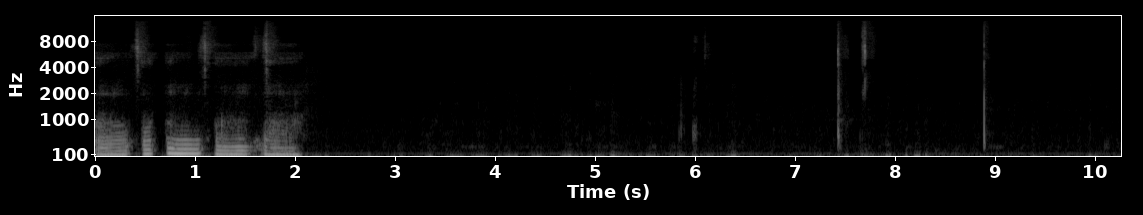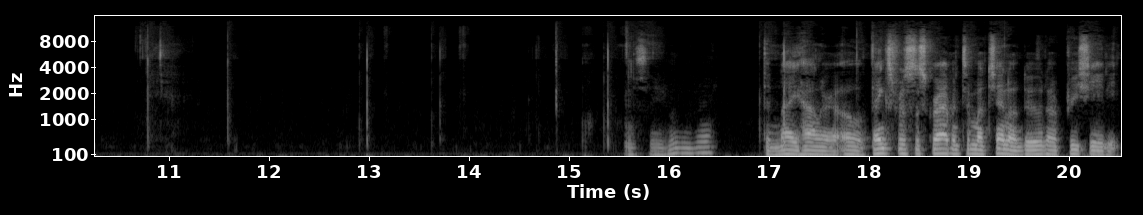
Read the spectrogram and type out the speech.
Mm, mm, Let's see. The Night Holler. Oh, thanks for subscribing to my channel, dude. I appreciate it.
